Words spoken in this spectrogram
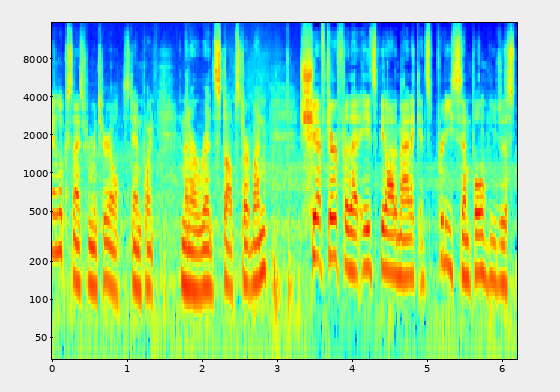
it looks nice from material standpoint. And then our red stop start button. Shifter for that 8-speed automatic, it's pretty simple. You just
